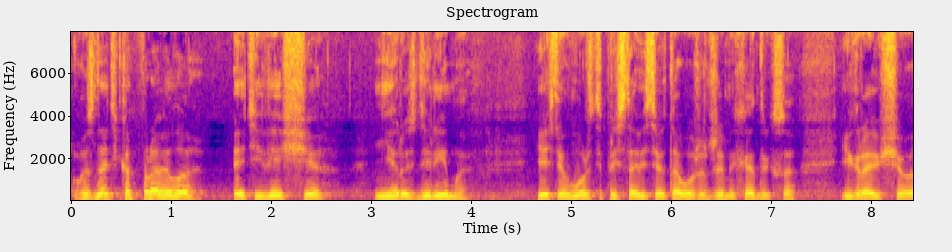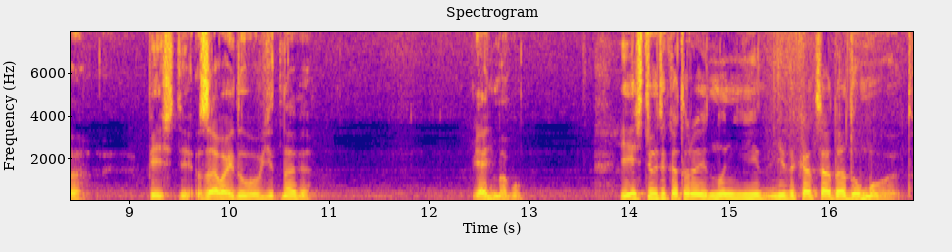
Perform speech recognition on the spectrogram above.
Вы знаете, как правило, эти вещи неразделимы. Если вы можете представить себе того же Джимми Хендрикса, играющего песни «За войну во Вьетнаме», я не могу. Есть люди, которые ну, не, не до конца додумывают.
